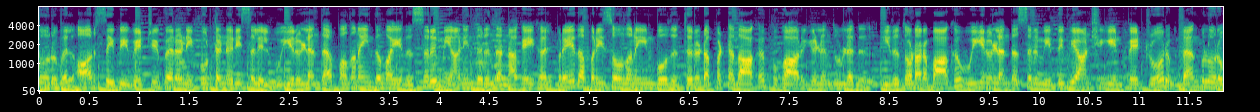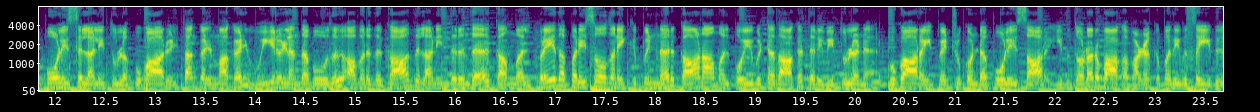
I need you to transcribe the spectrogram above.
பெங்களூருவில் ஆர்சிபி வெற்றி பேரணி கூட்ட நெரிசலில் உயிரிழந்த பதினைந்து வயது சிறுமி அணிந்திருந்த நகைகள் பிரேத பரிசோதனையின் போது திருடப்பட்டதாக புகார் எழுந்துள்ளது. இது தொடர்பாக உயிரிழந்த சிறுமி திவ்யான்ஷியின் பெற்றோர் பெங்களூரு போலீசில் அளித்துள்ள புகாரில் தங்கள் மகள் உயிரிழந்த போது அவரது காதில் அணிந்திருந்த கம்மல் பிரேத பரிசோதனைக்கு பின்னர் காணாமல் போய்விட்டதாக தெரிவித்துள்ளனர். புகாரை பெற்றுக்கொண்ட போலீசார் இது தொடர்பாக வழக்கு பதிவு செய்து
